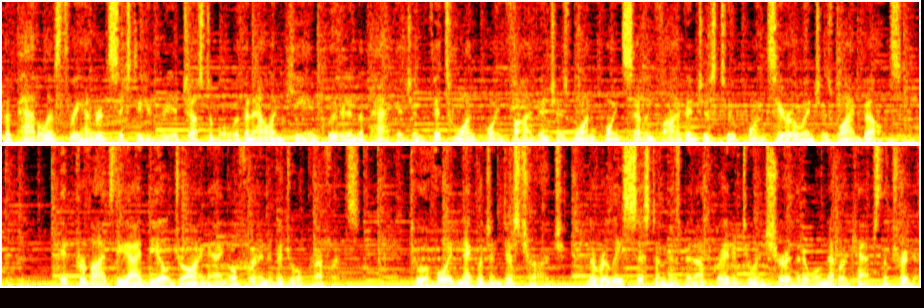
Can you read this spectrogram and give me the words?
The paddle is 360 degree adjustable with an Allen key included in the package and fits 1.5 inches 1.75 inches 2.0 inches wide belts. It provides the ideal drawing angle for individual preference. To avoid negligent discharge, the release system has been upgraded to ensure that it will never catch the trigger.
